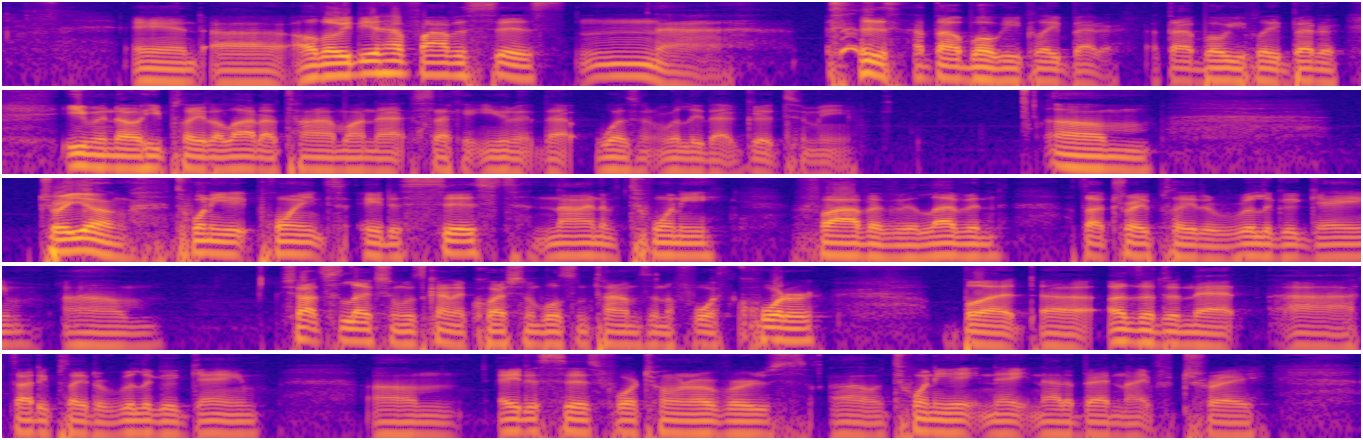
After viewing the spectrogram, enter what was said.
And uh, although he did have five assists, nah. I thought Bogey played better. I thought Bogey played better, even though he played a lot of time on that second unit that wasn't really that good to me. Um, Trae Young, 28 points, 8 assists, 9 of 20, 5 of 11. I thought Trae played a really good game. Um, shot selection was kind of questionable sometimes in the fourth quarter, but uh, other than that, uh, I thought he played a really good game. Um, eight assists, four turnovers, uh, 28 and 8. Not a bad night for Trae.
